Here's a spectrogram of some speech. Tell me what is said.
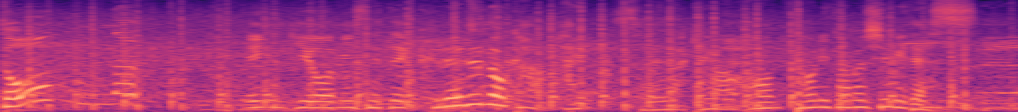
どんな演技を見せてくれるのか、はい、それだけは本当に楽しみです。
